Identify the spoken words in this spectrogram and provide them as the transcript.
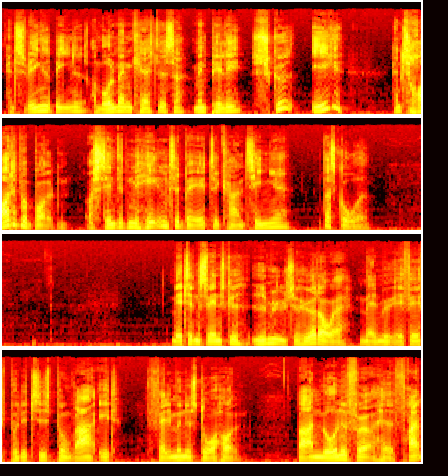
Han svingede benet, og målmanden kastede sig, men Pelé skød ikke. Han trådte på bolden og sendte den med hælen tilbage til Carantinha, der scorede. Med til den svenske ydmygelse hørte dog, at Malmø FF på det tidspunkt var et falmende storhold. Bare en måned før havde Frem,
